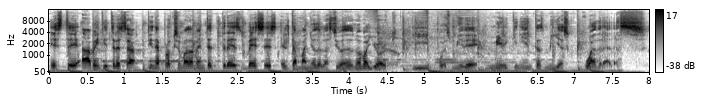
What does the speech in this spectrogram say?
Este A23A tiene aproximadamente tres veces el tamaño de la ciudad de Nueva York y pues mide 1500 millas cuadradas.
